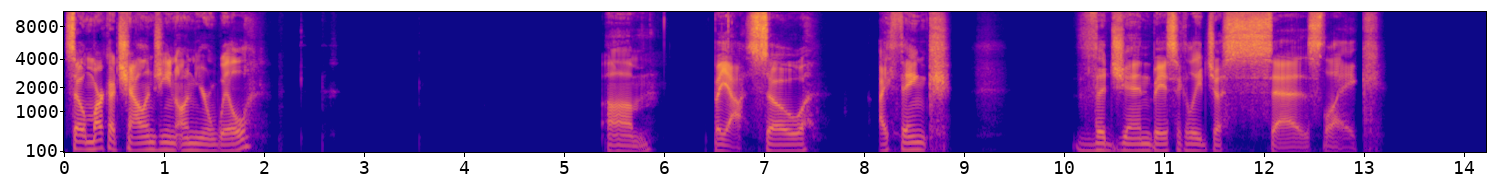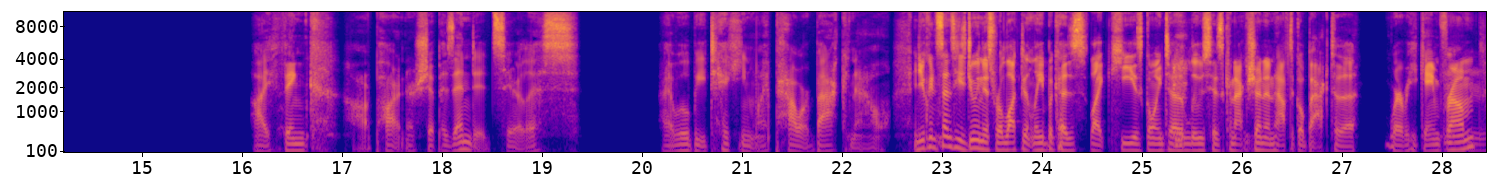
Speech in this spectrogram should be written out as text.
so mark a challenging on your will. Um, but yeah, so I think the Jinn basically just says like I think our partnership has ended, Cyrillus. I will be taking my power back now. And you can sense he's doing this reluctantly because like he is going to lose his connection and have to go back to the wherever he came from. Mhm.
